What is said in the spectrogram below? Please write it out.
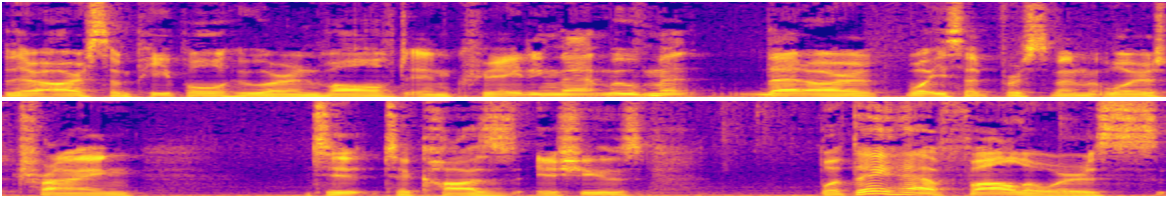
there are some people who are involved in creating that movement that are what you said, First Amendment lawyers trying to to cause issues, but they have followers.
